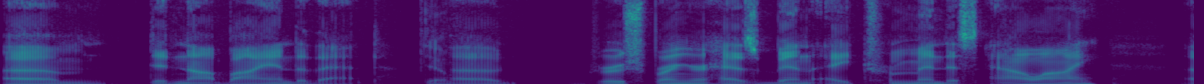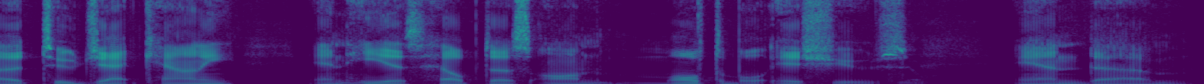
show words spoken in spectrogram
um, did not buy into that. Yep. Uh, Drew Springer has been a tremendous ally uh, to Jack County, and he has helped us on multiple issues. And um,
